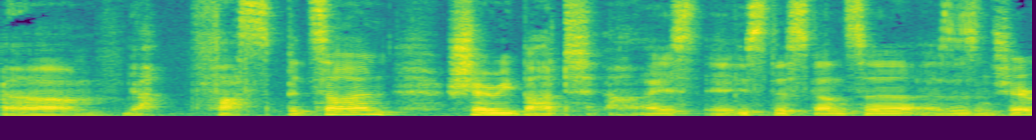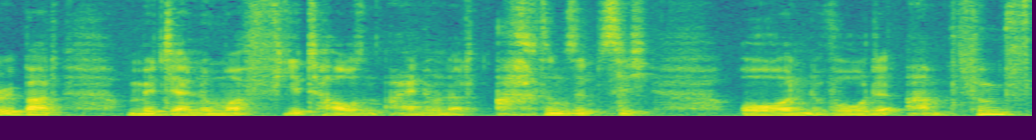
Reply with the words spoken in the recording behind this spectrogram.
ähm, ja, Fass bezahlen. Sherry Butt heißt, er ist das Ganze, es ist ein Sherry Butt mit der Nummer 4178 und wurde am 5.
